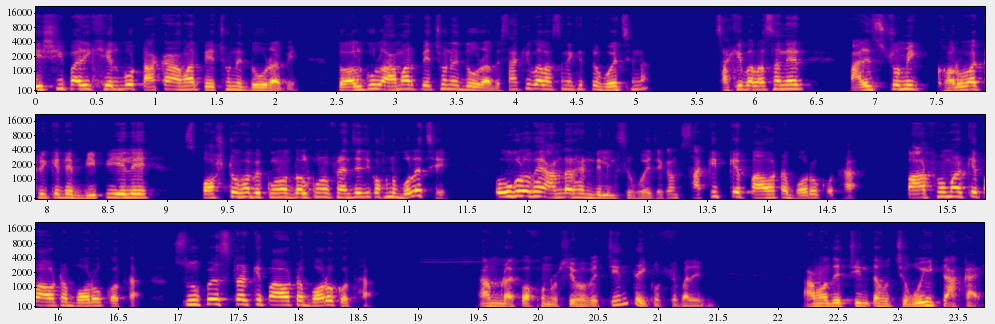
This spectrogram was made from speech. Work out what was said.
বেশি পারি খেলব, টাকা আমার পেছনে দৌড়াবে। দলগুলো আমার পেছনে দৌড়াবে। সাকিব আল হাসানের ক্ষেত্রে হয়েছে না। সাকিব আল হাসানের পারিশ্রমিক ঘরোয়া ক্রিকেটে বিপিএল এ স্পষ্টভাবে কোনো দল, কোনো ফ্র্যাঞ্চাইজি কখনো বলেছে? ওগুলো ভাই আন্ডার হ্যান্ড ডিলিংসে হয়েছে কারণ সাকিবকে পাওয়াটা বড় কথা পারফর্মারকে পাওয়াটা বড় কথা সুপারস্টারকে পাওয়াটা বড় কথা। আমরা কখনো সেভাবে চিন্তাই করতে পারিনি। আমাদের চিন্তা হচ্ছে ওই টাকায়।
